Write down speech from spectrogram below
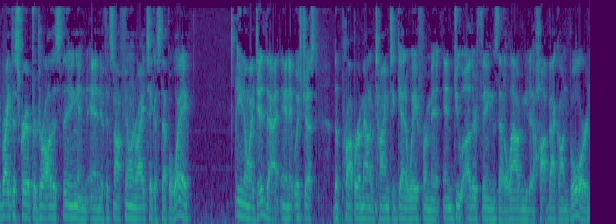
write the script or draw this thing, and and if it's not feeling right, take a step away. You know, I did that, and it was just the proper amount of time to get away from it and do other things that allowed me to hop back on board,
